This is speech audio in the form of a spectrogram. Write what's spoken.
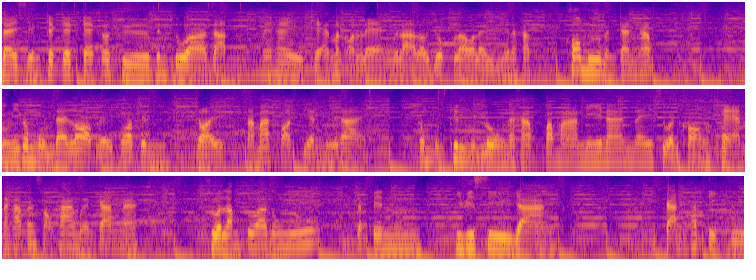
ได้เสียงแก๊กแก๊กแก๊กก็คือเป็นตัวดันไม่ให้แขนมันอ่อนแรง เวลาเรายกเราอะไรอย่างนี้นะครับ ข้อมือเหมือนกันครับ ตรงนี้ก็หมุนได้รอบเลยเพราะว่าเป็นจอยสามารถถอดเปลี่ยนมือได้ ก็หมุนขึ้นหมุนลงนะครับ ประมาณนี้นะในส่วนของแขนนะครับ ทั้งสองข้างเหมือนกันนะส่วนลำตัวตรงนี้จะเป็น PVC ยาง กันพลาสติกอยู่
